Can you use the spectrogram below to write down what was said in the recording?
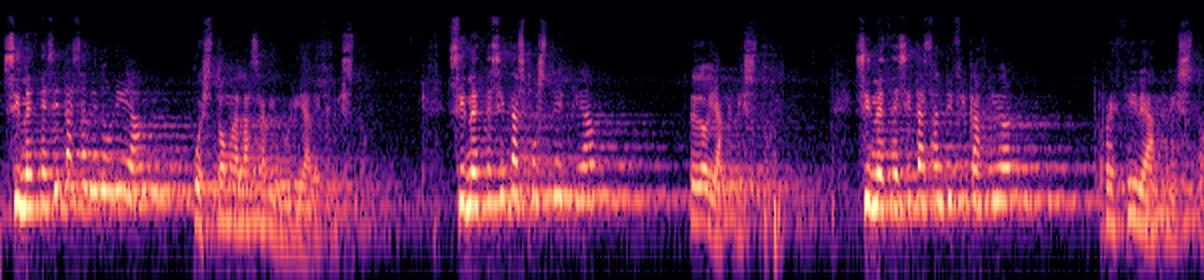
si necesitas sabiduría, pues toma la sabiduría de Cristo. Si necesitas justicia, te doy a Cristo. Si necesitas santificación, recibe a Cristo.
